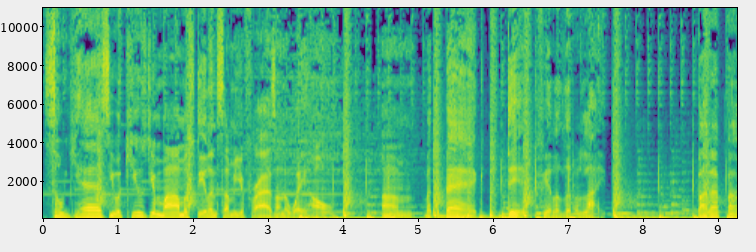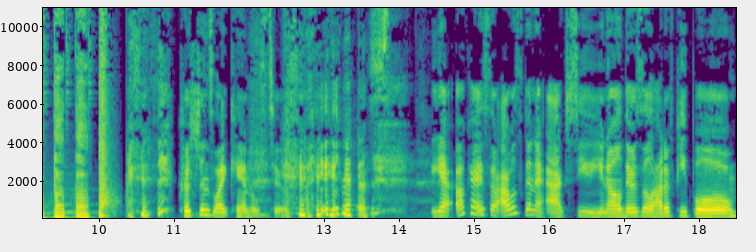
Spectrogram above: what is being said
So yes, you accused your mom of stealing some of your fries on the way home. Um, but the bag did feel a little light. Ba-da-ba-ba-ba. Christians like candles too. yes. Yeah. Okay. So I was going to ask you, you know, there's a lot of people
